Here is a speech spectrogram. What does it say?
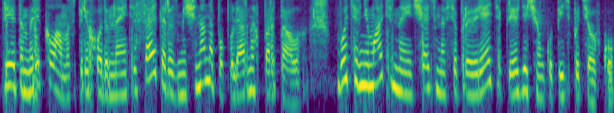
При этом реклама с переходом на эти сайты размещена на популярных порталах. Будьте внимательны и тщательно все проверяйте, прежде чем купить путевку.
